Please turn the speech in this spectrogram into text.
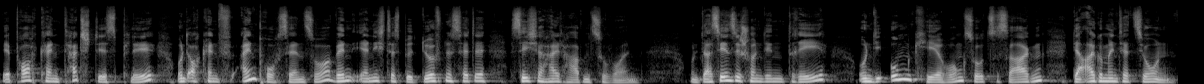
er braucht kein Touch-Display und auch keinen Einbruchsensor, wenn er nicht das Bedürfnis hätte, Sicherheit haben zu wollen. Und da sehen Sie schon den Dreh und die Umkehrung sozusagen der Argumentation.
